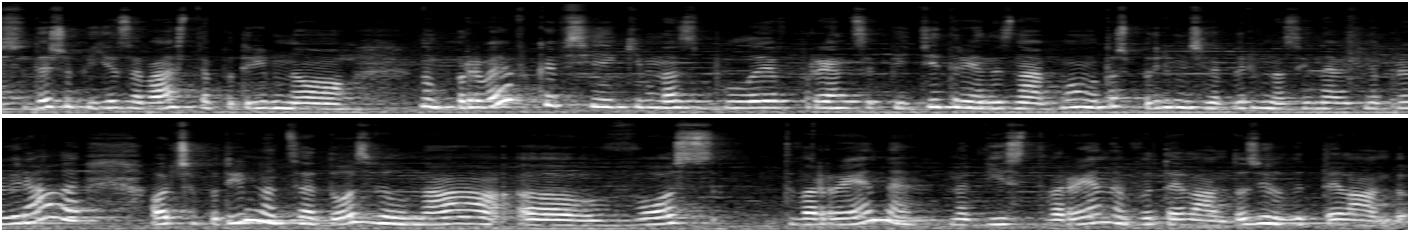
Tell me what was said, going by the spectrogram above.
Сюди, щоб її завести, потрібно ну, прививки всі, які в нас були, в принципі, тітри, я не знаю, по-моєму, теж потрібно чи не потрібно, нас їх навіть не перевіряли. А от що потрібно, це дозвіл на е, ввоз тварини, на віз тварини в Таїланд, дозвіл від Таїланду.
